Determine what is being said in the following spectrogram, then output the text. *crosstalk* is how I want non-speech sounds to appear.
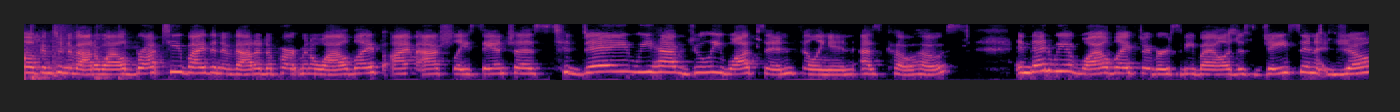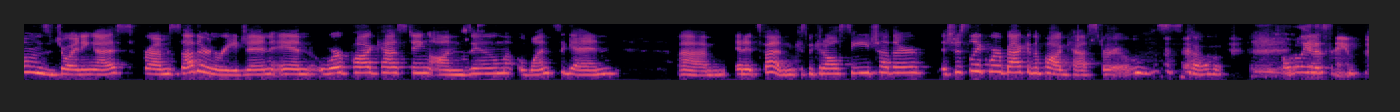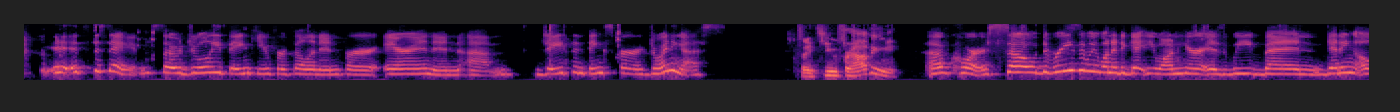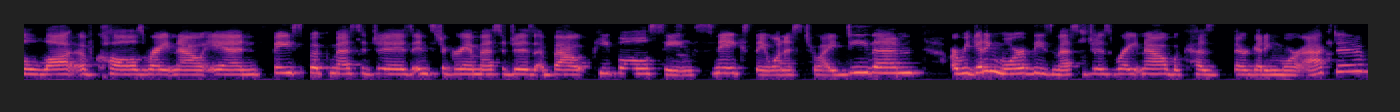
Welcome to Nevada Wild, brought to you by the Nevada Department of Wildlife. I'm Ashley Sanchez. Today we have Julie Watson filling in as co host. And then we have wildlife diversity biologist Jason Jones joining us from Southern Region. And we're podcasting on Zoom once again. Um, and it's fun because we could all see each other. It's just like we're back in the podcast room. *laughs* So totally the same. it- it's the same. So, Julie, thank you for filling in for Aaron and um, Jason. Thanks for joining us. Thank you for having me. Of course. So, the reason we wanted to get you on here is we've been getting a lot of calls right now and Facebook messages, Instagram messages about people seeing snakes. They want us to ID them. Are we getting more of these messages right now because they're getting more active?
